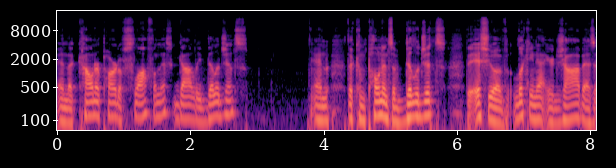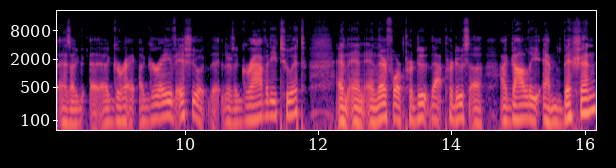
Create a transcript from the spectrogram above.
and the counterpart of slothfulness, godly diligence, and the components of diligence, the issue of looking at your job as, as a, a, gra- a grave issue. There's a gravity to it, and, and, and therefore produce, that produce a, a godly ambition,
